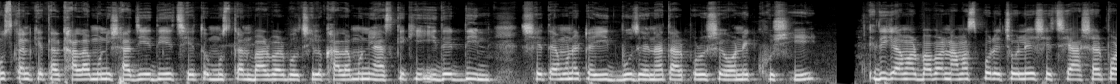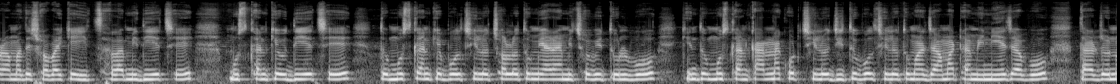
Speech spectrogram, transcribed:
মুস্কানকে তার খালামণি সাজিয়ে দিয়েছে। তো মুস্কান বারবার বলছিল খালামণি আজকে কি ঈদের দিন? সে তেমন একটা ঈদ বুঝে না, তারপরও সে অনেক খুশি। এদিকে আমার বাবা নামাজ পড়ে চলে এসেছে। আসার পর আমাদের সবাইকে ঈদ সালামি দিয়েছে, মুস্কানকেও দিয়েছে। তো মুস্কানকে বলছিল, চলো তুমি আর আমি ছবি তুলবো। কিন্তু মুস্কান কান্না করছিল, জিতু বলছিল, তোমার জামাটা আমি নিয়ে যাব। তার জন্য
